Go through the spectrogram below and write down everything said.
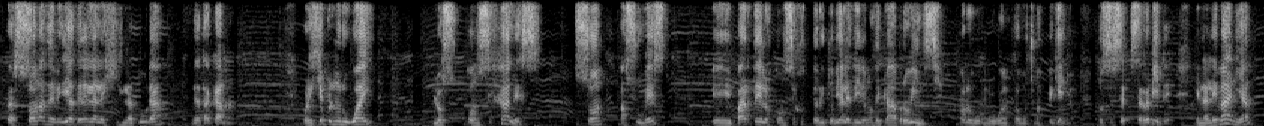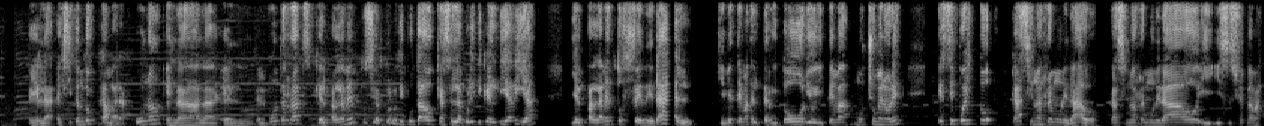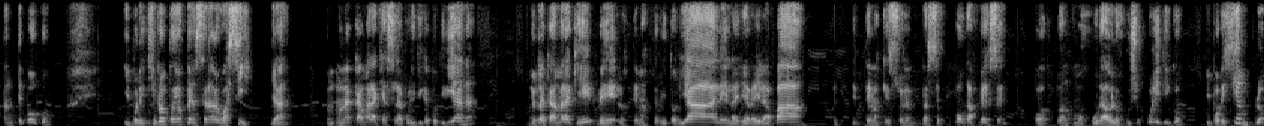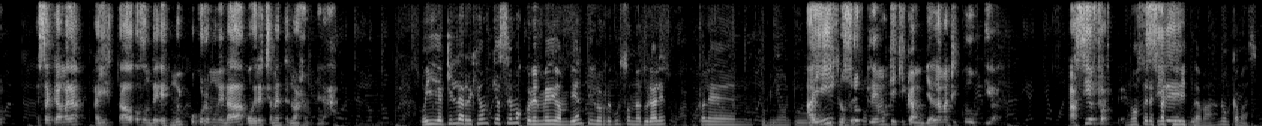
personas debería tener la legislatura de Atacama? Por ejemplo, en Uruguay, los concejales son a su vez eh, parte de los consejos territoriales, diremos, de cada provincia. Uruguay es un estado mucho más pequeño. Entonces se, repite. En Alemania eh, existen dos cámaras. Uno es el, el Bundesrat, que es el Parlamento, ¿cierto? Los diputados que hacen la política del día a día. Y el Parlamento Federal, que ve temas del territorio y temas mucho menores. Ese puesto casi no es remunerado, casi no es remunerado y, sesiona bastante poco. Y por ejemplo, podemos pensar en algo así, ¿ya? Una cámara que hace la política cotidiana y otra cámara que ve los temas territoriales, la guerra y la paz, temas que suelen verse pocas veces o actúan como jurado en los juicios políticos. Y por ejemplo, esa cámara hay estados donde es muy poco remunerada o derechamente no es remunerada. Oye, ¿y aquí en la región qué hacemos con el medio ambiente y los recursos naturales? ¿Cuál es tu opinión? Ahí nosotros creemos que hay que cambiar la matriz productiva. Así es fuerte. No ser extractivista más, nunca más.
